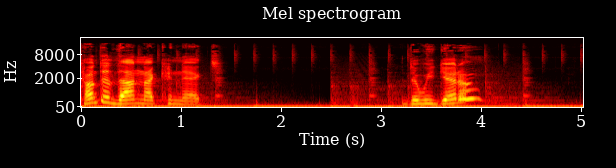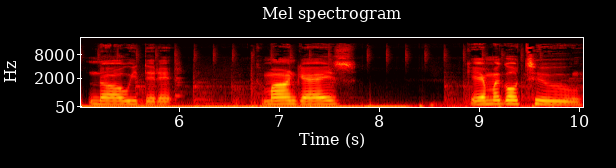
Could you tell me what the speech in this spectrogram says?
How did that not connect? Did we get him? No, we didn't. Come on, guys. Okay, I'm gonna go to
